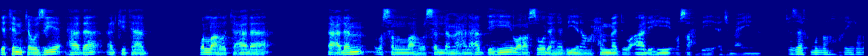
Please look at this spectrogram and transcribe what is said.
يتم توزيع هذا الكتاب. والله تعالى أعلم وصلى الله وسلم على عبده ورسوله نبينا محمد وآله وصحبه أجمعين. جزاكم الله خيرا.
